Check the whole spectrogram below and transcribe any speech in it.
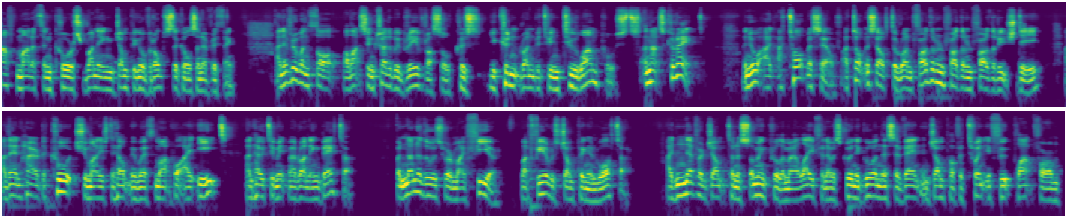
half marathon course, running, jumping over obstacles, and everything. And everyone thought, well, that's incredibly brave, Russell, because you couldn't run between two lampposts, and that's correct. I know I, I, taught myself. I taught myself to run further and further and further each day. I then hired a coach who managed to help me with my, what I ate and how to make my running better. But none of those were my fear. My fear was jumping in water. I'd never jumped in a swimming pool in my life, and I was going to go on this event and jump off a 20 foot platform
